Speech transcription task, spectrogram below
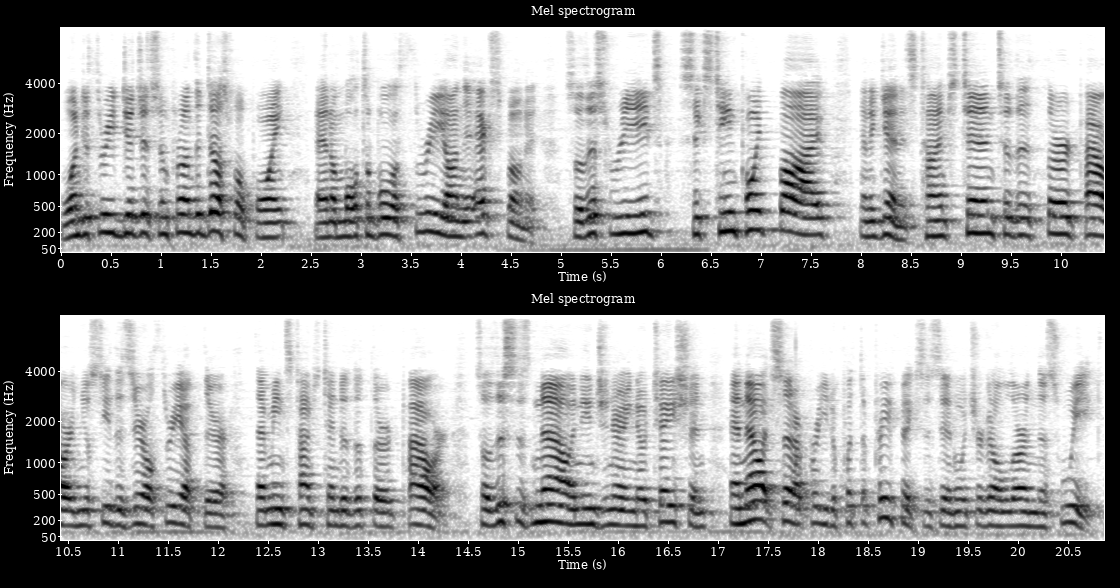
1 to 3 digits in front of the decimal point and a multiple of 3 on the exponent. So this reads 16.5, and again, it's times 10 to the third power, and you'll see the 03 up there. That means times 10 to the third power. So this is now an engineering notation, and now it's set up for you to put the prefixes in, which you're going to learn this week.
